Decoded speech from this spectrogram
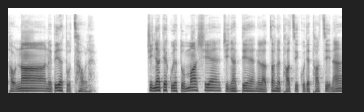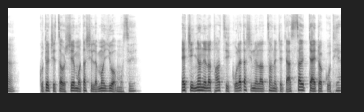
thầu nó nữa tới tụt sầu lại chỉ nhà tiền của nhà tụ ma xe chỉ nhà tiền nên là cho nó thọ chỉ của tiền thọ chỉ na. Của tiền chỉ giàu xe mà ta chỉ là mua dụ một xí em chỉ nhà nên là thọ chỉ của lại ta chỉ nên là cho nó chỉ trả sáu chạy cho cụ thế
